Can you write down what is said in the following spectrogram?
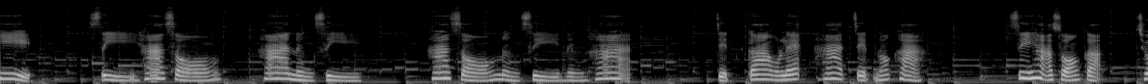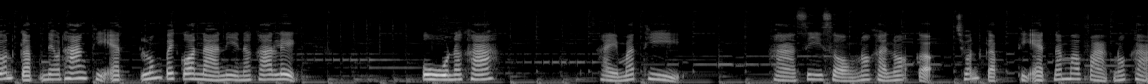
ที่4 52 514ห้าสองหนึ่งสี่หนึ่งห้าเจ็ดเก้าและห้าเจ็ดเนาะค่ะ สี่หาสองกับชนกับแนวทางที่แอดลงไปก่อนหน้านี้นะคะ เลขปูนะคะให้มาที่หาสี่สองเนาะค่ะเนาะก็ชนกับที่แอดนำมาฝากเนาะค่ะ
